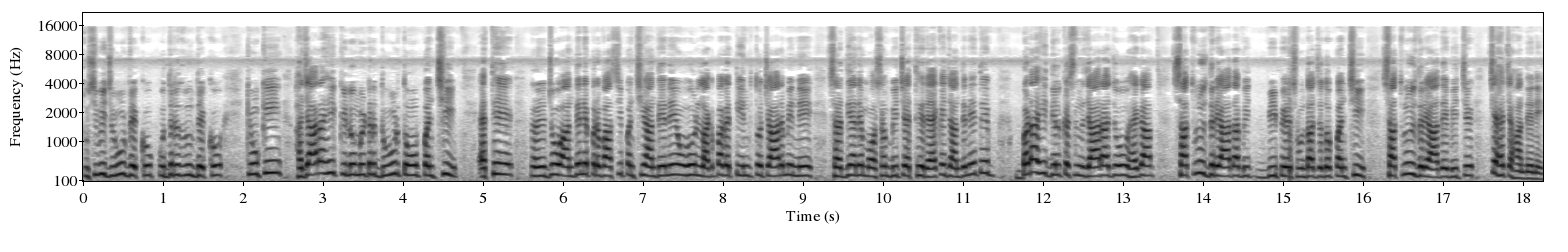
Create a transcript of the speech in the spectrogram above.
ਤੁਸੀਂ ਵੀ ਜ਼ਰੂਰ ਵੇਖੋ, ਕੁਦਰਤ ਨੂੰ ਦੇਖੋ, ਕਿਉਂਕਿ ਹਜ਼ਾਰਾਂ ਹੀ ਕਿਲੋਮੀਟਰ ਦੂਰ ਤੋਂ ਪੰਛੀ ਇੱਥੇ ਜੋ ਆਉਂਦੇ ਨੇ, ਪ੍ਰਵਾਸੀ ਪੰਛੀ ਆਉਂਦੇ ਨੇ, ਉਹ ਲਗਭਗ 3 ਤੋਂ 4 ਮਹੀਨੇ ਸਰਦੀਆਂ ਦੇ ਮੌਸਮ ਵਿੱਚ ਇੱਥੇ ਰਹਿ ਕੇ ਜਾਂਦੇ ਨੇ ਤੇ ਬੜਾ ਹੀ ਦਿਲਕਸ਼ ਨਜ਼ਾਰਾ ਜੋ ਹੈਗਾ, ਸਤਲੁਜ ਦਰਿਆ ਦਾ ਵੀ ਵੀ ਪੇਸ਼ ਹੁੰਦਾ ਜਦੋਂ ਪੰਛੀ ਸਤਲੁਜ ਦਰਿਆ ਦੇ ਵਿੱਚ ਚਹਿਚਹਾਉਂਦੇ ਨੇ।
